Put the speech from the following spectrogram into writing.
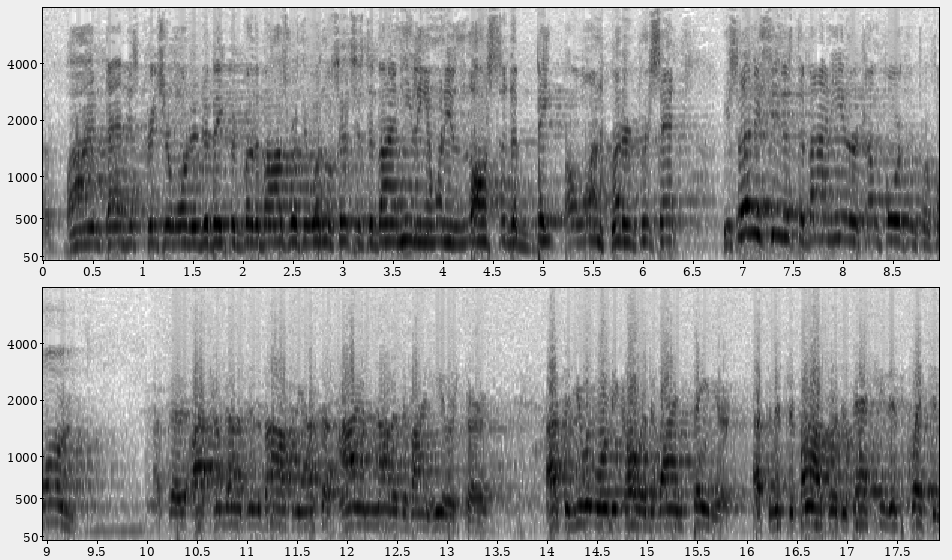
A fine Baptist preacher wanted to debate with Brother Bosworth. There wasn't no such as divine healing. And when he lost the debate by 100%, he said, let me see this divine healer come forth and perform. I said, I come down to the balcony. I said, I am not a divine healer, sir. I said, you wouldn't want to be called a divine savior. I said, Mr. Bosworth has asked you this question.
